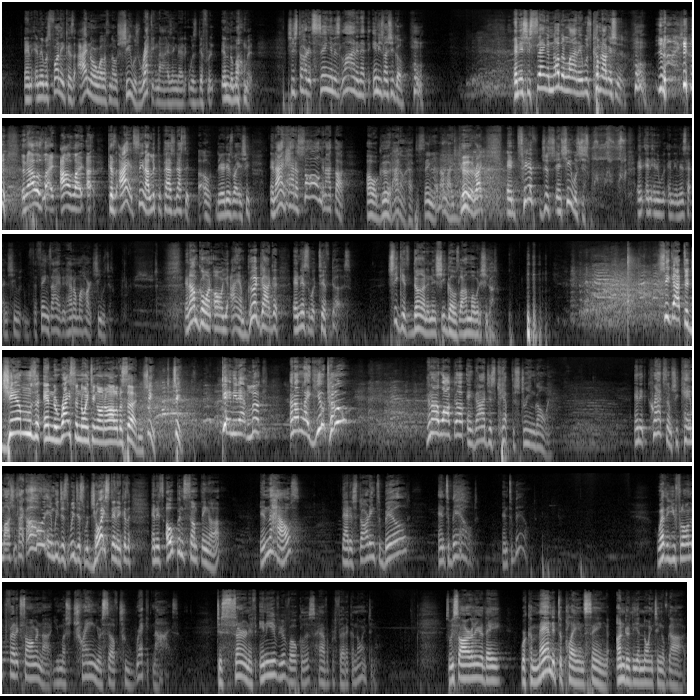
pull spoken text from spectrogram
and, and it was funny because I know well enough know she was recognizing that it was different in the moment. She started singing this line, and at the end of the line, she'd go, hmm. And then she sang another line, and it was coming out, and she, hmm. You know, and I was like, I was like, because I, had seen, I looked at Pastor, and I said, oh, there it is, right? And she, and I had had a song, and I thought, oh, good, I don't have to sing that. I'm like, good, right? And Tiff just, and she was just, and, and, and, and, and, this, and she the things I had, had on my heart, she was just, and I'm going, oh yeah, I am good, God, good. And this is what Tiff does. She gets done, and then she goes, like, I'm over there, she goes. she got the Jim's and the Rice anointing on all of a sudden. She gave me that look, and I'm like, you too? And I walked up, and God just kept the stream going and it cracks him. She came off, she's like, oh, and we just we just rejoiced in it because and it's opened something up in the house that is starting to build and to build and to build. Whether you flow in the prophetic song or not, you must train yourself to recognize, discern if any of your vocalists have a prophetic anointing. So we saw earlier they were commanded to play and sing under the anointing of God.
